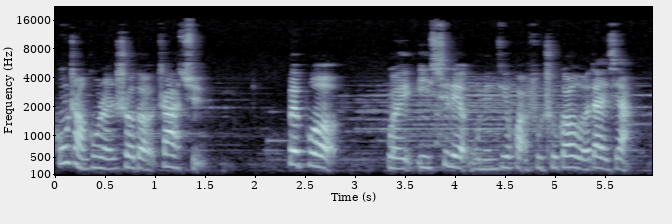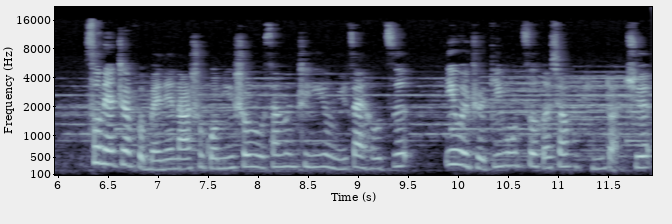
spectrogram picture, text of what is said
工厂工人受到榨取，被迫为一系列五年计划付出高额代价。苏联政府每年拿出国民收入三分之一用于再投资，意味着低工资和消费品短缺。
